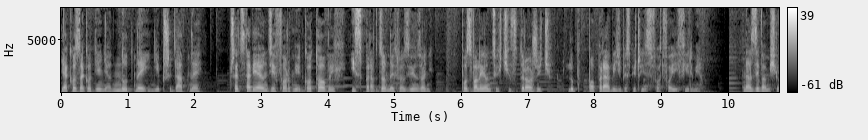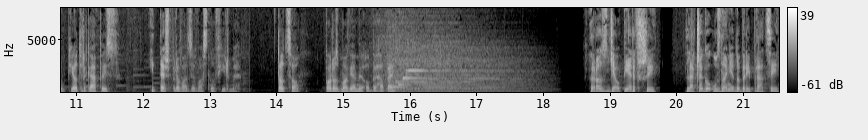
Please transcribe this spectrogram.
jako zagadnienia nudne i nieprzydatne, przedstawiając je w formie gotowych i sprawdzonych rozwiązań, pozwalających Ci wdrożyć lub poprawić bezpieczeństwo w Twojej firmie. Nazywam się Piotr Gapys i też prowadzę własną firmę. To co, porozmawiamy o BHP? Rozdział pierwszy. Dlaczego uznanie dobrej pracy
